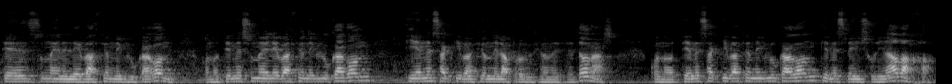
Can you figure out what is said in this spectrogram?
tienes una elevación de glucagón. Cuando tienes una elevación de glucagón, tienes activación de la producción de cetonas. Cuando tienes activación de glucagón, tienes la insulina baja.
